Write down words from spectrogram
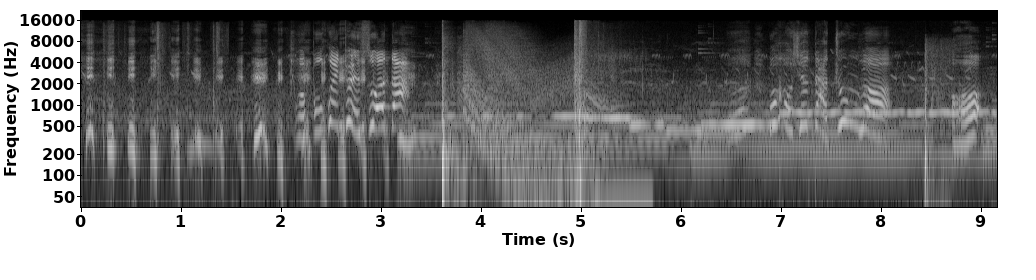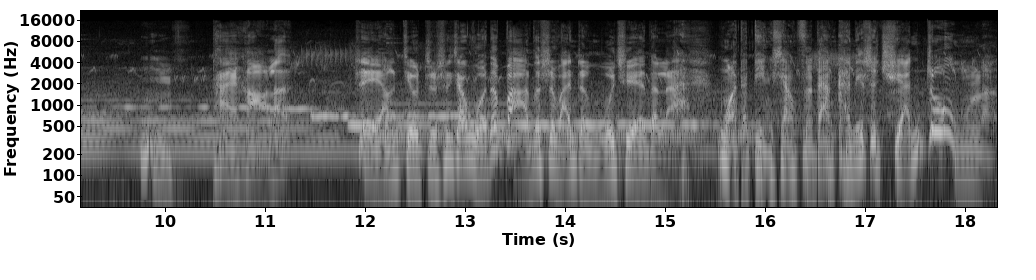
我不会退缩的。我好像打中了。哦，嗯，太好了，这样就只剩下我的靶子是完整无缺的了。我的定向子弹肯定是全中了。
